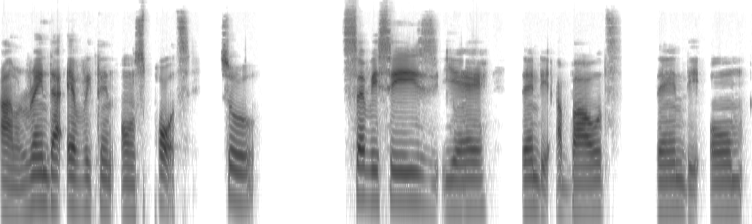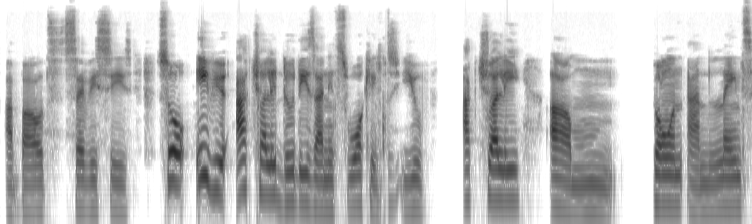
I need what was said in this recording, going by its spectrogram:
um, render everything on spot. So services yeah then the about then the home about services. So if you actually do this and it's working you've actually um done and learned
